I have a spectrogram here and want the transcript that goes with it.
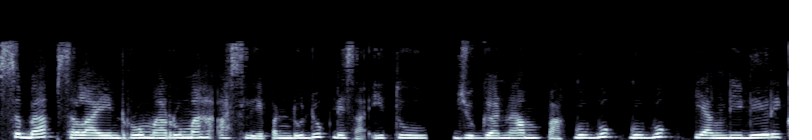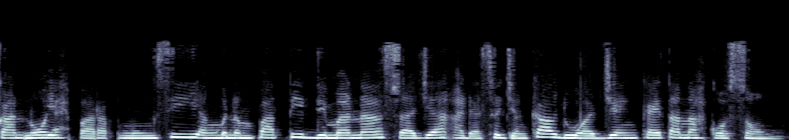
Sebab selain rumah-rumah asli penduduk desa itu, juga nampak gubuk-gubuk yang didirikan oleh para pengungsi yang menempati di mana saja ada sejengkal dua jengkai tanah kosong.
